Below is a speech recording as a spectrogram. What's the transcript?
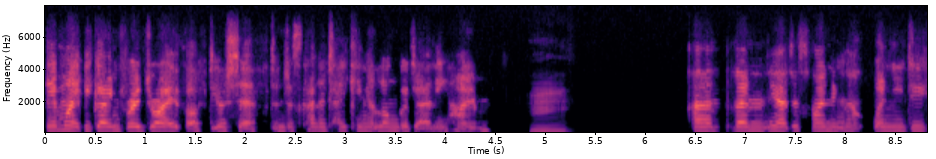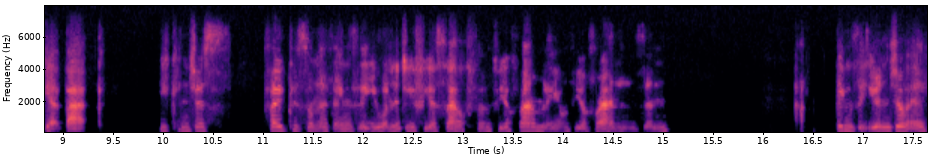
it might be going for a drive after your shift and just kind of taking a longer journey home. Mm. Um, then yeah, just finding that when you do get back, you can just focus on the things that you want to do for yourself and for your family and for your friends and things that you enjoy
